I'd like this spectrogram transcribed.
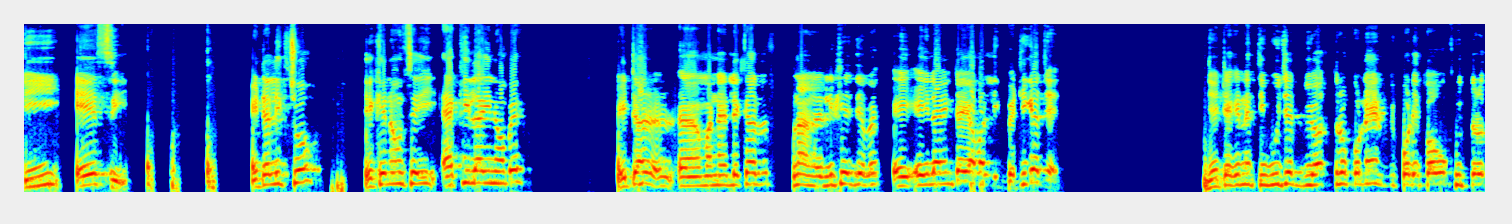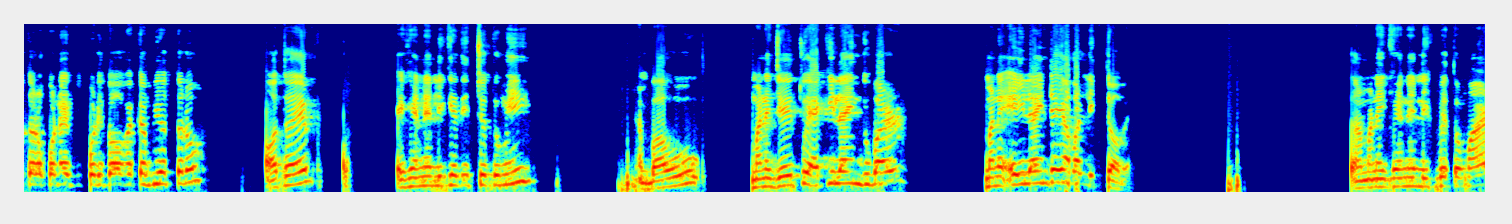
DAC এটা লিখছো? এখানেও সেই একই লাইন হবে। এটার মানে লেখার না না, লিখে দেবে এই এই লাইনটাই আবার লিখবে ঠিক আছে? যেটা এখানে ত্রিভুজের বৃহত্তর কোণের বিপরীত বাহু ক্ষুদ্রতর কোণের বিপরীত বাহু অপেক্ষা বৃহত্তর। অতএব এখানে লিখে দিচ্ছ তুমি বাহু মানে যেহেতু একই লাইন দুবার মানে এই লাইনটাই আবার লিখতে হবে। তার মানে এখানে লিখবে তোমার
